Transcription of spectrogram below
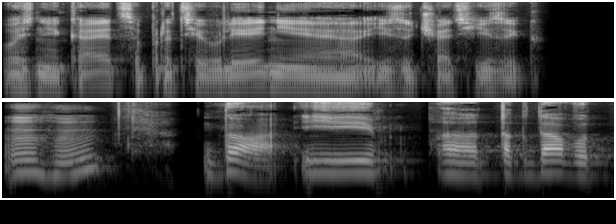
возникает сопротивление изучать язык. Угу. Да, и э, тогда вот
